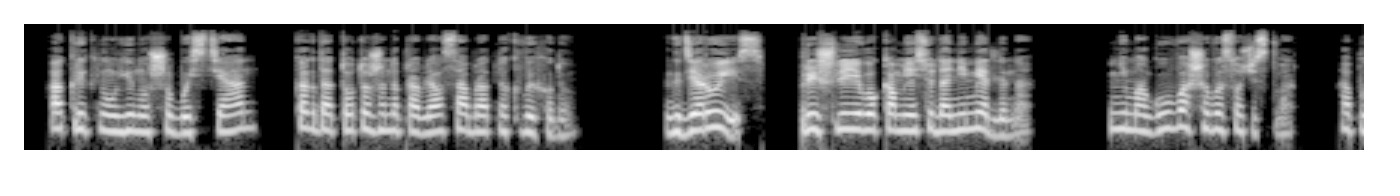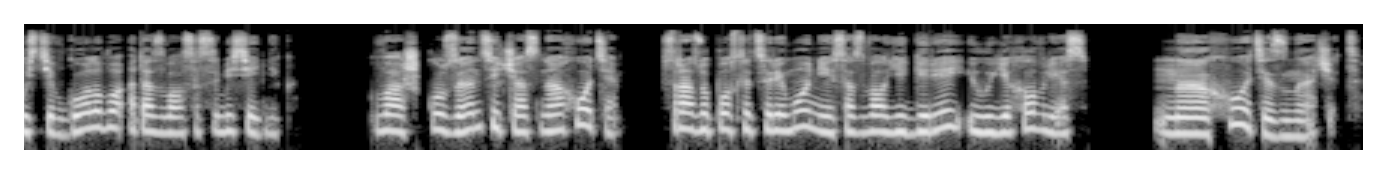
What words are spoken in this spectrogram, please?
— окрикнул юношу Бастиан, когда тот уже направлялся обратно к выходу. «Где Руис? Пришли его ко мне сюда немедленно!» «Не могу, ваше высочество», — опустив голову, отозвался собеседник. «Ваш кузен сейчас на охоте. Сразу после церемонии созвал егерей и уехал в лес». «На охоте, значит?»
